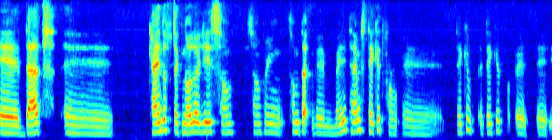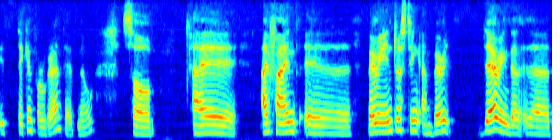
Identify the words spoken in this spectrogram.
uh, that uh, kind of technology is some, something some uh, many times take it for uh, taken take it uh, uh, it's taken for granted. No, so I I find very interesting and very daring that, that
